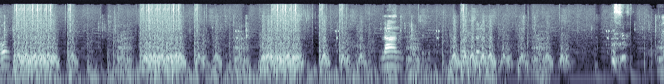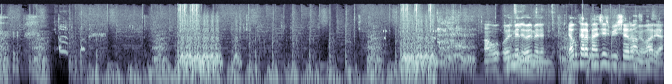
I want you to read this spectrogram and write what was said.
Oğlum Lan kaçırdık. Dur güzel. Aa, o ölmeli ölmeli. Ya bu kara pençe hiçbir işe yaramıyor Bas, bas. var ya.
